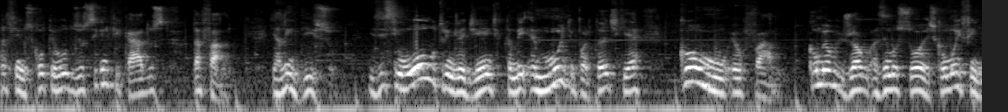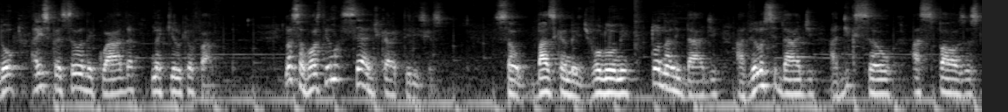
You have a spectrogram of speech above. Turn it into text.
enfim, os conteúdos e os significados da fala. E além disso, existe um outro ingrediente que também é muito importante, que é como eu falo como eu jogo as emoções, como enfim dou a expressão adequada naquilo que eu falo. Nossa voz tem uma série de características. São basicamente volume, tonalidade, a velocidade, a dicção, as pausas,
